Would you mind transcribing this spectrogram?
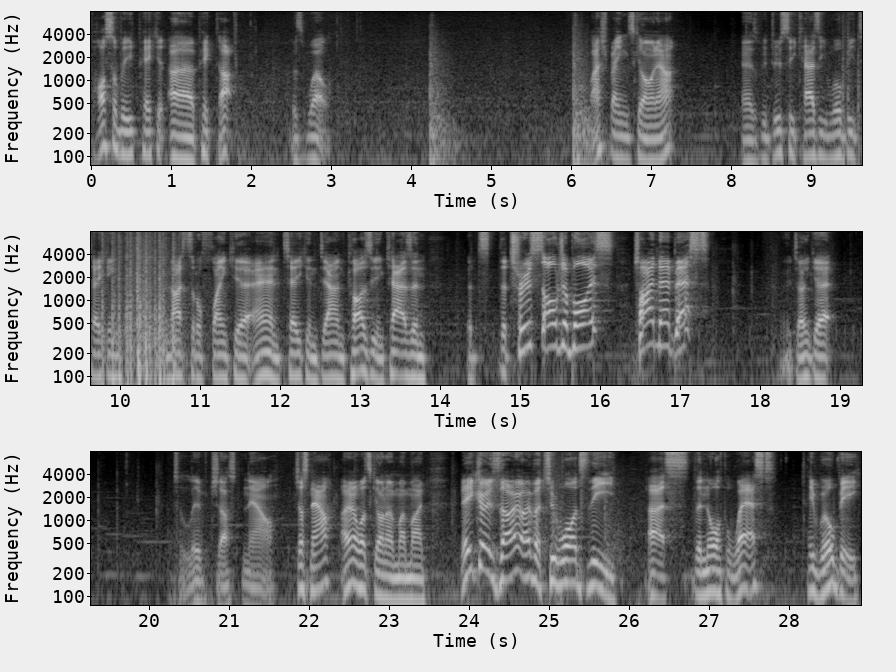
possibly pick it, uh, picked up as well. Flashbang's going out. As we do see Kazi will be taking a nice little flank here and taking down Kazi and Kazan. It's the true soldier boys trying their best. They don't get to live just now. Just now? I don't know what's going on in my mind. NiKouz, though, over towards the uh, the northwest. He will be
